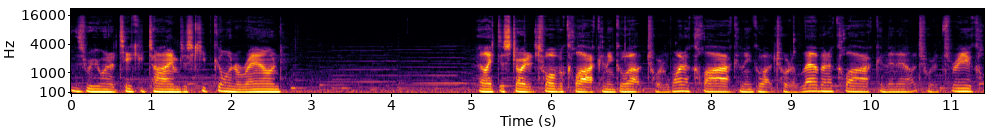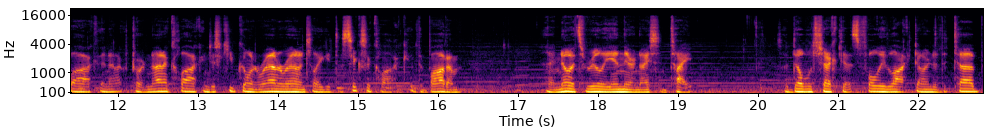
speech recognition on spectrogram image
This is where you want to take your time, just keep going around. I like to start at 12 o'clock and then go out toward 1 o'clock and then go out toward 11 o'clock and then out toward 3 o'clock, then out toward 9 o'clock and just keep going around and around until I get to 6 o'clock at the bottom. I know it's really in there nice and tight. So double check that it's fully locked onto the tub.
